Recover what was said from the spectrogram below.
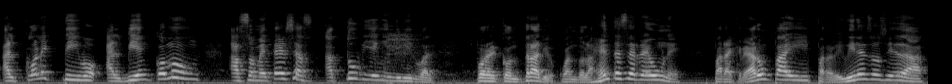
al colectivo, al bien común, a someterse a tu bien individual. Por el contrario, cuando la gente se reúne para crear un país, para vivir en sociedad,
